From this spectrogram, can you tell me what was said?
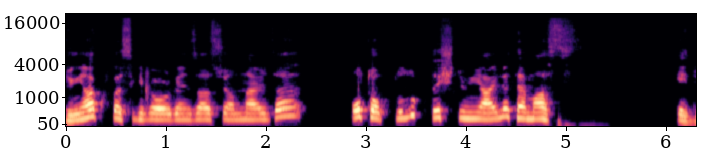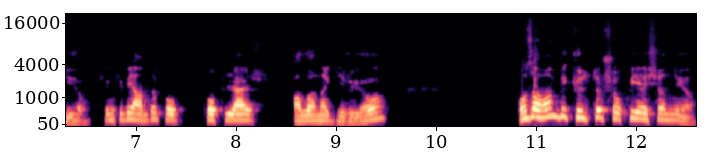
Dünya Kupası gibi organizasyonlarda o topluluk dış dünyayla temas ediyor. Çünkü bir anda pop- popüler alana giriyor. O zaman bir kültür şoku yaşanıyor.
